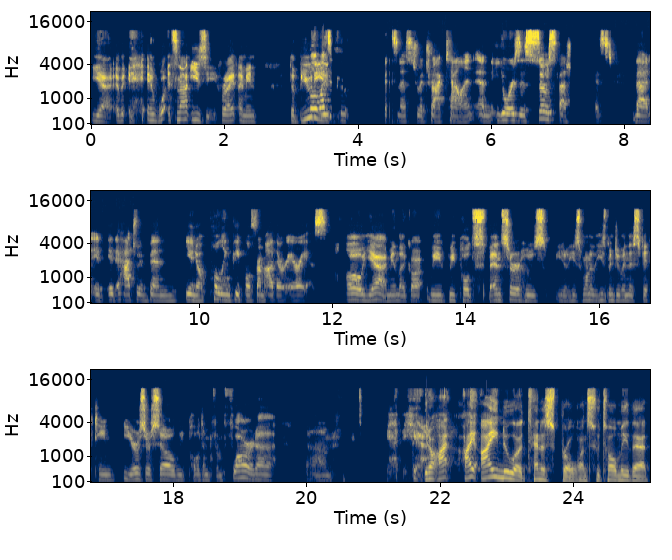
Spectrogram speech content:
yeah, it, it, it's not easy, right? I mean, the beauty well, is business to attract talent, and yours is so specialized that it, it had to have been, you know, pulling people from other areas. Oh yeah, I mean, like uh, we we pulled Spencer, who's you know he's one of the, he's been doing this 15 years or so. We pulled him from Florida. Um, yeah, you know, I I I knew a tennis pro once who told me that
